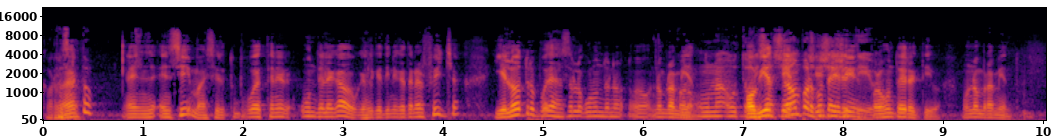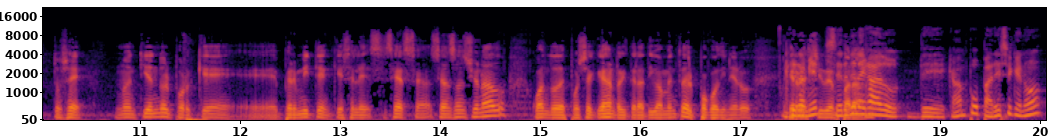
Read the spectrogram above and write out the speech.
Correcto. En- encima, es decir, tú puedes tener un delegado que es el que tiene que tener ficha y el otro puedes hacerlo con un no- no- nombramiento. Con una O bien autorización por sí, junta sí, sí, directiva. por junta directiva, un nombramiento. Entonces, no entiendo el por qué eh, permiten que se les se- se- sean sancionados cuando después se quejan reiterativamente del poco dinero Que que también reciben ser para... delegado de campo parece que no,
